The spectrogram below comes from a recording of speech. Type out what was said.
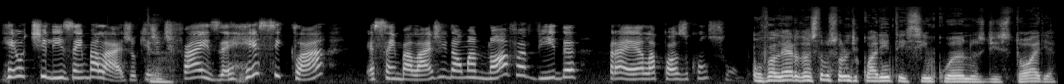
reutiliza a embalagem. O que a gente faz é reciclar essa embalagem e dar uma nova vida para ela após o consumo. Ô Valério, nós estamos falando de 45 anos de história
